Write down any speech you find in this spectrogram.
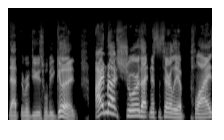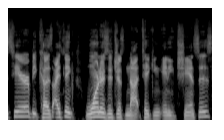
that the reviews will be good. I'm not sure that necessarily applies here because I think Warner's is just not taking any chances.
